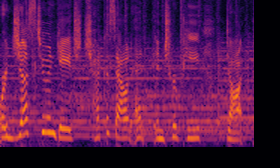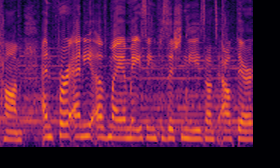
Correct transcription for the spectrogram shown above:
or just to engage, check us out at intrepy.com. And for any of my amazing physician liaisons out there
